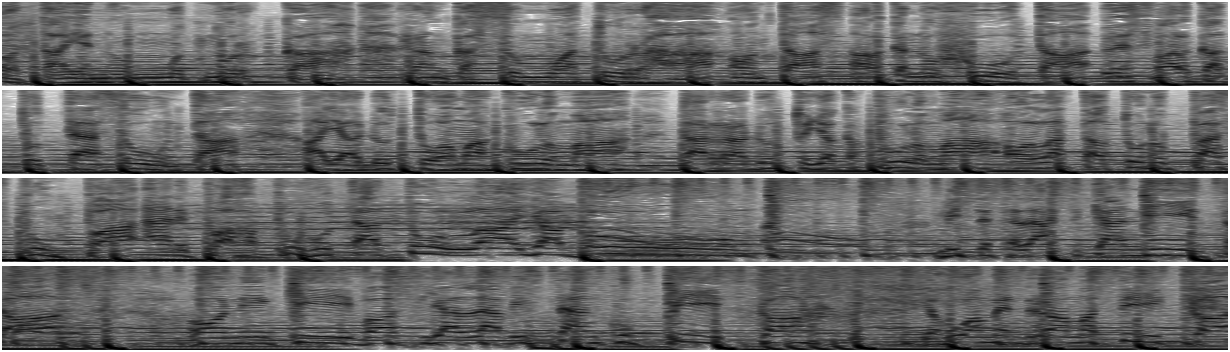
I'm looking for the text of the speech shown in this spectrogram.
Oot ajenut mut nurkkaa, rankassu mua turhaa. On taas alkanut huutaa, yhdessä valkattu tää suuntaa Ajauduttu omaa kulmaa, tarrauduttu joka pulmaa. On latautunut pääs pumppaa, ääni paha puhuu tää tullaan ja boom. Miten se lähtikään niin taas? On niin kiivas ja lävistän ku piiska. Ja huomen dramatiikkaa.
